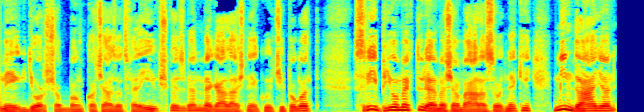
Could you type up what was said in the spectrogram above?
még gyorsabban kacsázott feléjük, s közben megállás nélkül csipogott, Sripio meg türelmesen válaszolt neki, mindahányan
